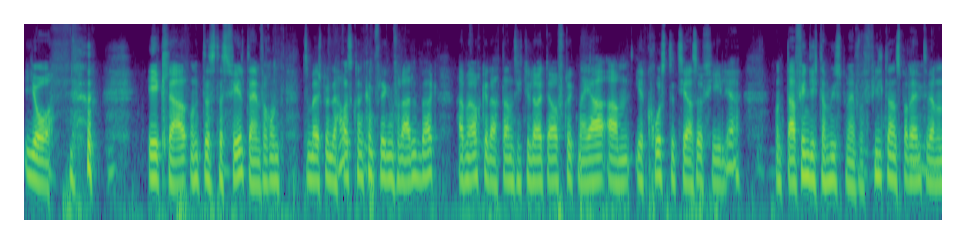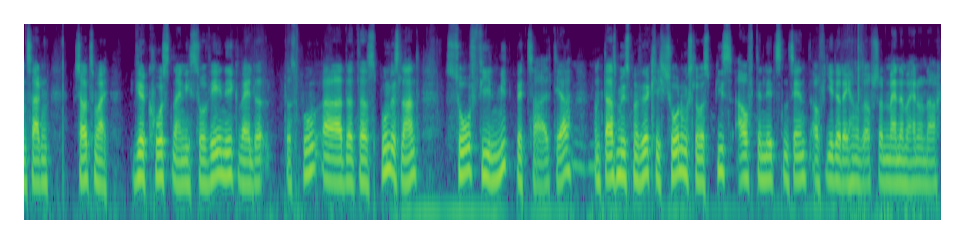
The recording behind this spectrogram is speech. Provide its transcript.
Ja, eh klar. Und das, das fehlt einfach. Und zum Beispiel in der Hauskrankenpflege in Vorarlberg haben wir auch gedacht, da haben sich die Leute aufgeregt, naja, ähm, ihr kostet ja so viel. Ja? Und da finde ich, da müsste man einfach viel transparenter werden und sagen, schaut mal, wir kosten eigentlich so wenig, weil das, äh, das, Bundesland so viel mitbezahlt. Ja? Mhm. Und das müssen wir wirklich schonungslos bis auf den letzten Cent auf jede Rechnung draufschauen, meiner Meinung nach.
